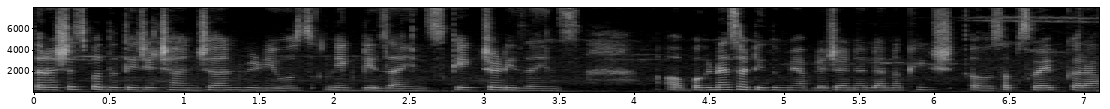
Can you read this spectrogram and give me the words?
तर अशाच पद्धतीचे छान छान व्हिडिओज नेक डिझाईन्स केकच्या डिझाईन्स बघण्यासाठी तुम्ही आपल्या चॅनलला नक्की सबस्क्राईब करा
